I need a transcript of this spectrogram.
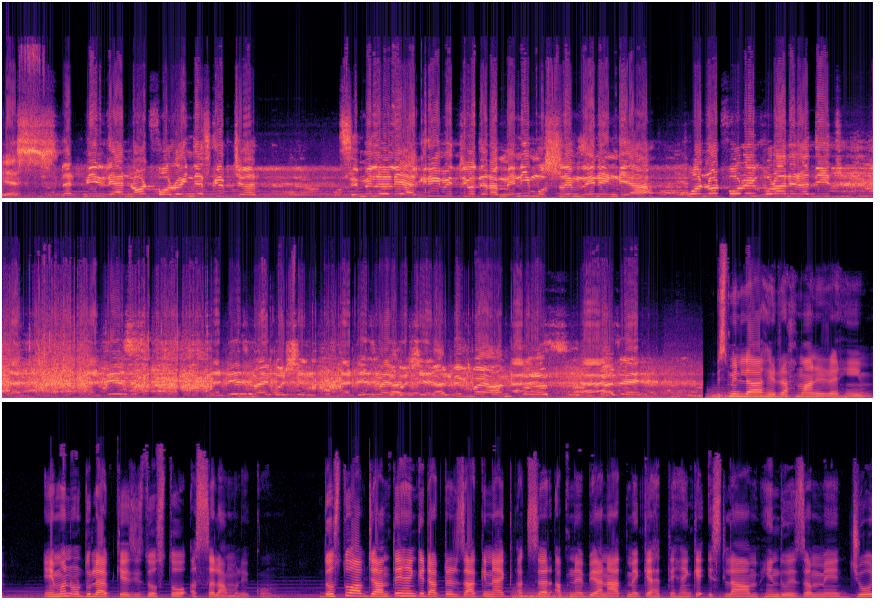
Yes. That means they are not following the scripture. Similarly, I agree with you, there are many Muslims in India who are not following Quran and Hadith. That, that is that is my question. That is my That- question. that is my answer. As, as a बिस्मिल्लाहिर्रहमानिर्रहीम एमन उर्दू लैब के अज़ीज़ दोस्तों अस्सलाम वालेकुम दोस्तों आप जानते हैं कि डॉक्टर जाकिर नायक अक्सर अपने बयानात में कहते हैं कि इस्लाम हिंदुज़म में जो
